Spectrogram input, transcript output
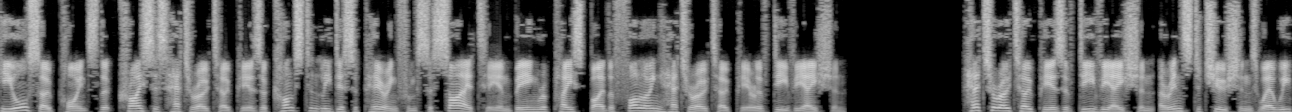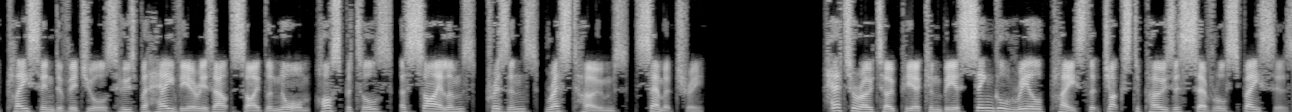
He also points that crisis heterotopias are constantly disappearing from society and being replaced by the following heterotopia of deviation. Heterotopias of deviation are institutions where we place individuals whose behavior is outside the norm hospitals, asylums, prisons, rest homes, cemetery. Heterotopia can be a single real place that juxtaposes several spaces.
